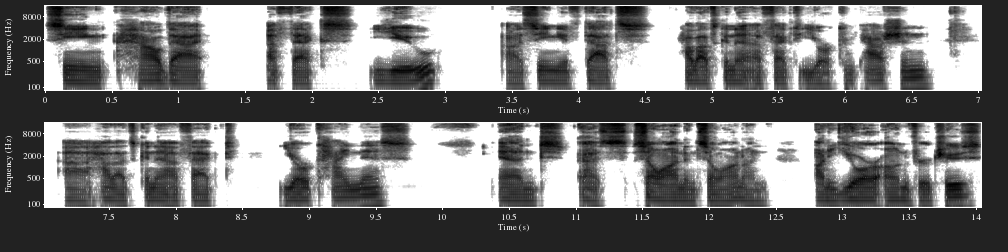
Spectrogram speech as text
seeing how that affects you, uh, seeing if that's how that's going to affect your compassion, uh, how that's going to affect your kindness, and uh, so on and so on on on your own virtues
